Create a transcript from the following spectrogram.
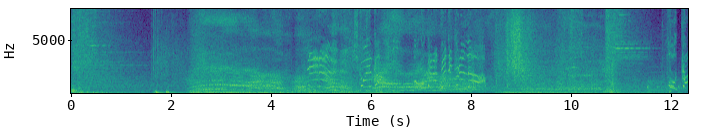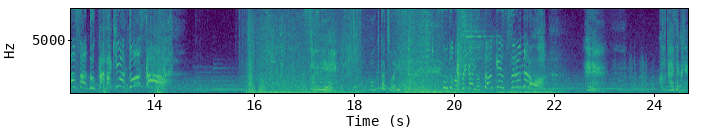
ミに。僕たちはいつか外の世界を探検するんだろう。エレン答えてくれ。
